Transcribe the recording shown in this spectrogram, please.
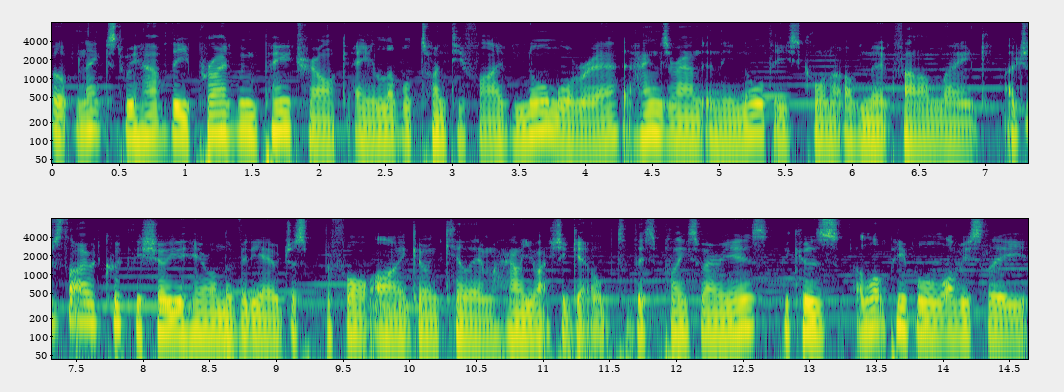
Up next we have the Pridewing Patriarch, a level 25 normal rare that hangs around in the northeast corner of Mirkfallon Lake. I just thought I would quickly show you here on the video just before I go and kill him how you actually get up to this place where he is because a lot of people obviously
